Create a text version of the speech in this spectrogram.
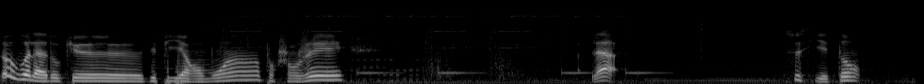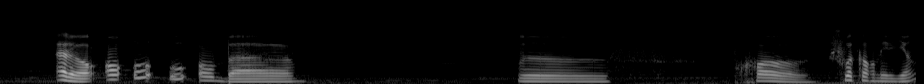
Donc voilà, donc euh, des pillards en moins pour changer. Là. Ceci étant. Alors, en haut ou en bas? Euh... choix cornélien.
